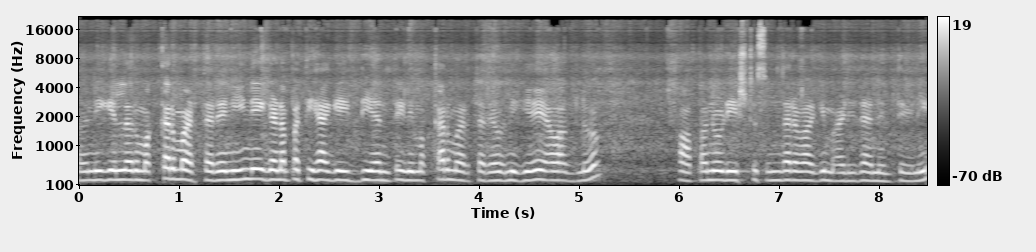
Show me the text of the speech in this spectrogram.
ಅವನಿಗೆಲ್ಲರೂ ಮಕ್ಕರ್ ಮಾಡ್ತಾರೆ, ನೀನೇ ಗಣಪತಿ ಹಾಗೆ ಇದ್ದಿ ಅಂತೇಳಿ ಮಕ್ಕರ್ ಮಾಡ್ತಾರೆ ಅವನಿಗೆ ಯಾವಾಗಲೂ. ಪಾಪ ನೋಡಿ ಎಷ್ಟು ಸುಂದರವಾಗಿ ಮಾಡಿದ್ದಾನೆ ಅಂತೇಳಿ.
